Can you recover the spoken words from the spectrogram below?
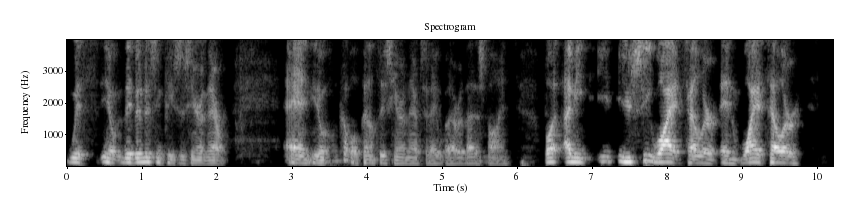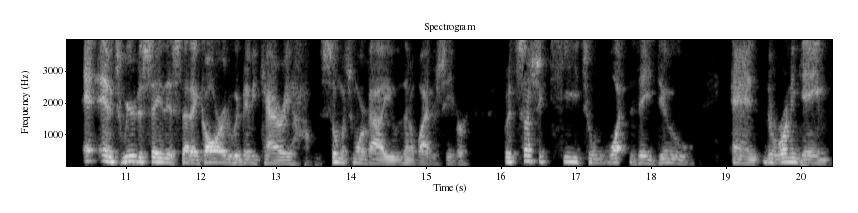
with you know they've been missing pieces here and there and you know a couple of penalties here and there today, whatever. That is fine. But I mean, you, you see Wyatt Teller and Wyatt Teller, and, and, it's weird to say this that a guard would maybe carry so much more value than a wide receiver, but it's such a key to what they do and the running game.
